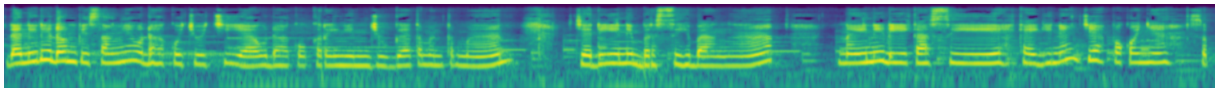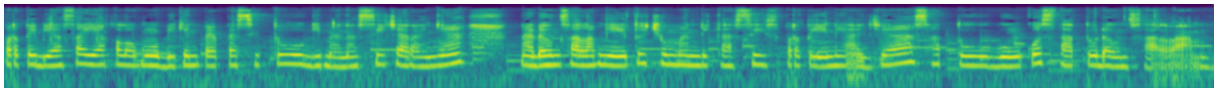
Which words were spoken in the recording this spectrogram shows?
Dan ini daun pisangnya udah aku cuci ya udah aku keringin juga teman-teman. Jadi ini bersih banget. Nah ini dikasih kayak gini aja pokoknya seperti biasa ya. Kalau mau bikin pepes itu gimana sih caranya? Nah daun salamnya itu cuman dikasih seperti ini aja satu bungkus satu daun salam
